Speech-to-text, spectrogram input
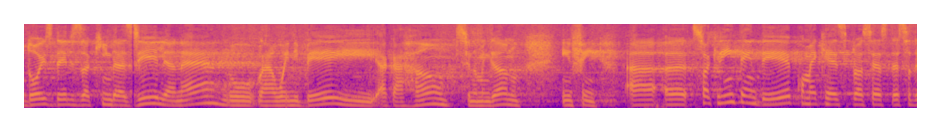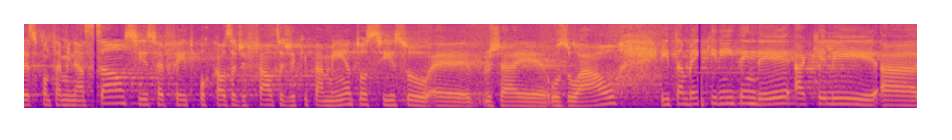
dois deles aqui em Brasília, né? No, a UNB e a Garrão, se não me engano. Enfim, uh, uh, só queria entender como é que é esse processo dessa descontaminação, se isso é feito por causa de falta de equipamento ou se isso é, já é usual. E também queria entender aquele a,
